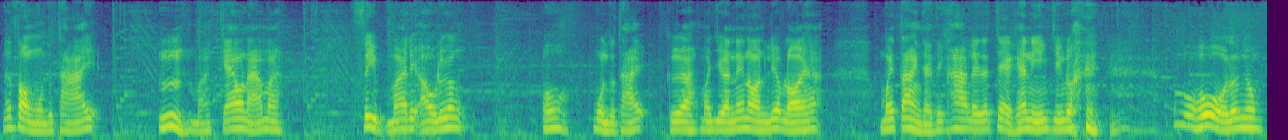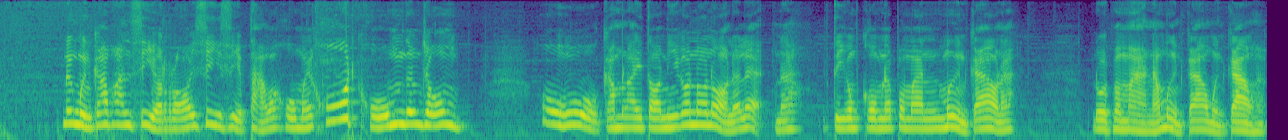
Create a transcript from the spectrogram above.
แล้วสองหมุนสุดท้าย อืมมาแก้วน้ำมา สิบมาได้เอาเรื่อง โอ้หมุนสุดท้ายเกลือมาเยือนแน่นอนเรียบร้อยฮะ ไม่ต่างจากที่คาดเลยจะแจกแค่นี้จริงๆด้วย โอ้โหท่านผู้ชมหนึ่งหมื่นเก้าพันสี่ร้อยสี่สิบถามว่าคุ้มไหมโคตรคุ้มท่านผู้ชม โอ้โหกำไรตอนนี้ก็นอนๆแล้วแหละนะ ตีกลมๆนะประมาณหมื่นเก้านะ โดยประมาณนะหมื่นเก้าหมื่นเก้าฮะ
